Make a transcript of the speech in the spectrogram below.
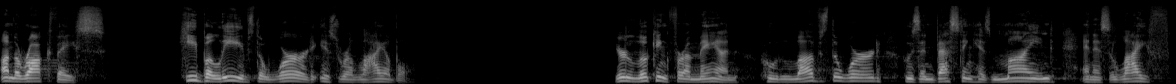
on the rock face. He believes the Word is reliable. You're looking for a man who loves the Word, who's investing his mind and his life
